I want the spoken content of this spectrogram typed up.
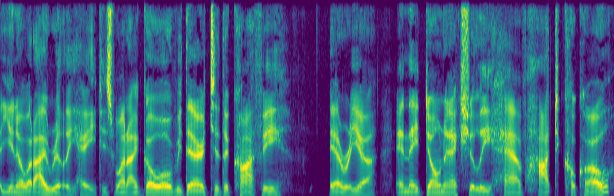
You know what I really hate is when I go over there to the coffee area and they don't actually have hot cocoa.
